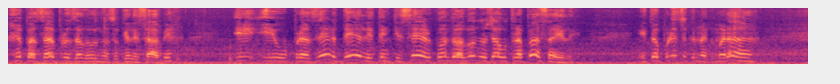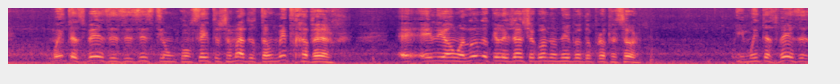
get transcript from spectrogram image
repassar para os alunos o que ele sabe. E, e, o prazer dele tem que ser quando o aluno já ultrapassa ele. Então, por isso que na Gemara, muitas vezes existe um conceito chamado Talmud Haver. É, ele é um aluno que ele já chegou no nível do professor. E muitas vezes,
